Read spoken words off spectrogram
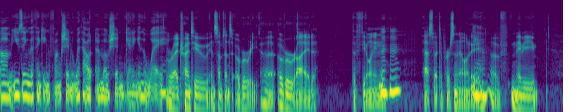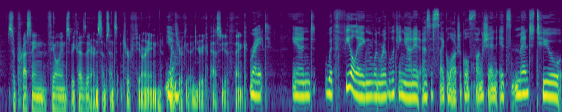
um, using the thinking function without emotion getting in the way. Right, trying to, in some sense, over uh, override the feeling aspect of personality Mm-hmm. Yeah. of maybe suppressing feelings because they are, in some sense, interfering Yeah. with your your capacity to think. Right. And with feeling, when we're looking at it as a psychological function, it's meant to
